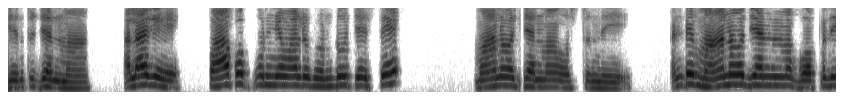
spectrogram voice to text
జంతు జన్మ అలాగే పాప పుణ్యమాలు రెండు చేస్తే మానవ జన్మ వస్తుంది. అంటే మానవ జన్మ గొప్పది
